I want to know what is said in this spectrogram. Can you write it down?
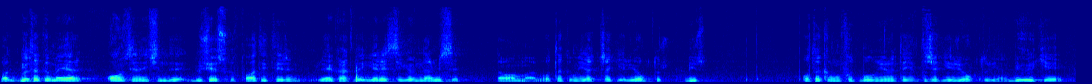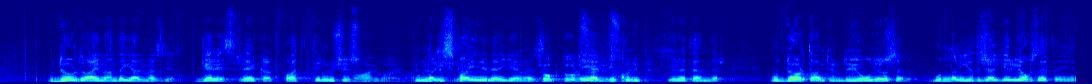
Bak bir takım eğer 10 sene içinde Düşescu, Fatih Terim, Rekart ve Geres'i göndermişse tamam mı abi o takımın yatacak yeri yoktur. Bir, o takımın futbolunu yöneten yatacak yeri yoktur yani. Bir ülkeye bu dördü aynı anda gelmez ya. Geres, Rekart, Fatih Terim, Düşescu. Vay vay vay, Bunlar evet İspanya'ya bile gelmez. Çok doğru Eğer bir söylüyorsun. kulüp yönetenler bu dört antrenörü de yolluyorsa bunların yatacak yeri yok zaten ya.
